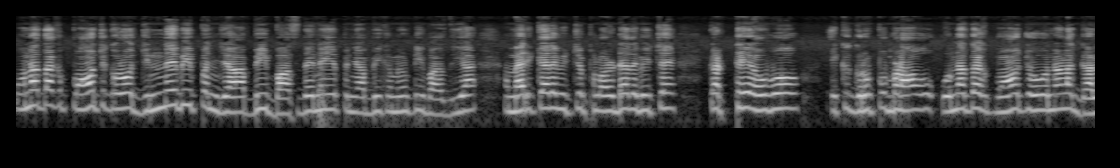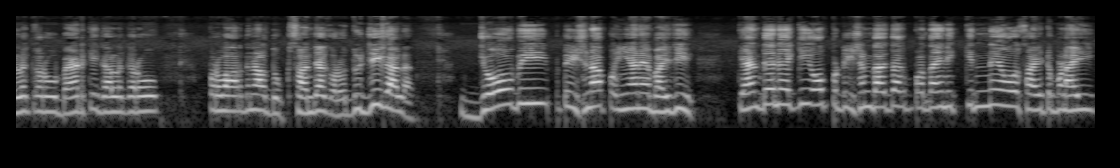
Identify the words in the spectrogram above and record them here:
ਉਹਨਾਂ ਤੱਕ ਪਹੁੰਚ ਕਰੋ। ਜਿੰਨੇ ਵੀ ਪੰਜਾਬੀ ਵੱਸਦੇ ਨੇ, ਪੰਜਾਬੀ ਕਮਿਊਨਿਟੀ ਵੱਸਦੀ ਆ, ਅਮਰੀਕਾ ਦੇ ਵਿੱਚ, ਫਲੋਰੀਡਾ ਦੇ ਵਿੱਚ, ਇਕੱਠੇ ਹੋਵੋ, ਇੱਕ ਗਰੁੱਪ ਬਣਾਓ, ਉਹਨਾਂ ਤੱਕ ਪਹੁੰਚੋ, ਉਹਨਾਂ ਨਾਲ ਗੱਲ ਕਰੋ, ਬੈਠ ਕੇ ਗੱਲ ਕਰੋ, ਪਰਿਵਾਰ ਦੇ ਨਾਲ ਦੁੱਖ ਸਾਂਝਾ ਕਰੋ। ਦੂਜੀ ਗੱਲ ਜੋ ਵੀ ਪਟੀਸ਼ਨਾਂ ਪਈਆਂ ਨੇ ਬਾਈ ਜੀ, ਕਹਿੰਦੇ ਨੇ ਕਿ ਉਹ ਪਟੀਸ਼ਨ ਦਾ ਅਜੇ ਤੱਕ ਪਤਾ ਹੀ ਨਹੀਂ ਕਿੰਨੇ ਉਹ ਸਾਈਟ ਬਣਾਈ,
